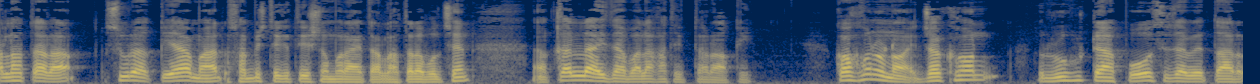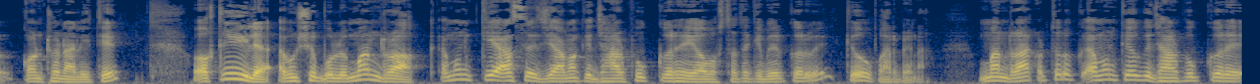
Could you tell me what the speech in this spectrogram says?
আল্লাহ তালা সুরা কিয়ামার ছাব্বিশ থেকে তিরিশ নম্বর আয়তা আল্লাহ তালা বলছেন, কাল্লা ইজা বালাকাতিক তারাকি কখনো নয়, যখন রুহটা পৌঁছে যাবে তার কণ্ঠনালীতে। অকিলা, এবং সে বলবে মান রাক? এমন কে আছে যে আমাকে ঝাড়ফুঁক করে এই অবস্থা থেকে বের করবে? কেউ পারবে না। মান রাক? অর্থ এমন কেউ কি ঝাড়ফুঁক করে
